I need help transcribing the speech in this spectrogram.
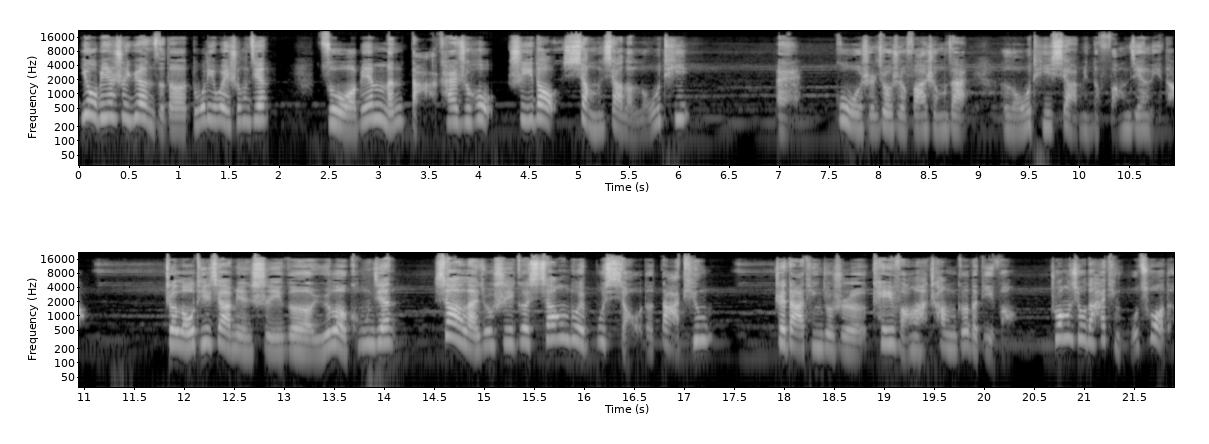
右边是院子的独立卫生间。左边门打开之后是一道向下的楼梯，哎，故事就是发生在楼梯下面的房间里的。这楼梯下面是一个娱乐空间，下来就是一个相对不小的大厅。这大厅就是 K 房啊，唱歌的地方，装修的还挺不错的。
